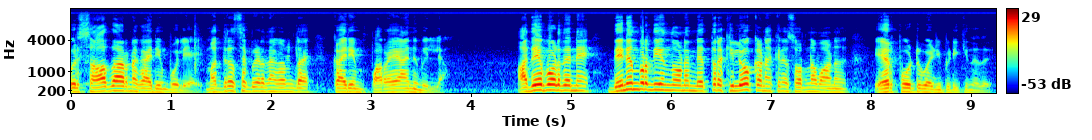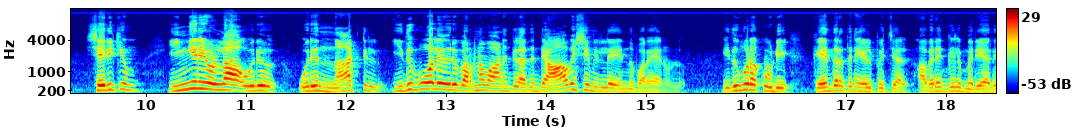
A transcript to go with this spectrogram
ഒരു സാധാരണ കാര്യം പോലെയായി. മദ്രസ പീഡനങ്ങളുടെ കാര്യം പറയാനുമില്ല. അതേപോലെ തന്നെ ദിനം പ്രതി എന്നോണം എത്ര കിലോ കണക്കിന് സ്വർണമാണ് എയർപോർട്ട് വഴി പിടിക്കുന്നത്. ശരിക്കും ഇങ്ങനെയുള്ള ഒരു ഒരു നാട്ടിൽ ഇതുപോലെ ഒരു ഭരണമാണെങ്കിൽ അതിന്റെ ആവശ്യമില്ല എന്ന് പറയാനുള്ളൂ. ഇതും കൂടെ കൂടി കേന്ദ്രത്തിനെ ഏൽപ്പിച്ചാൽ അവരെങ്കിലും മര്യാദ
